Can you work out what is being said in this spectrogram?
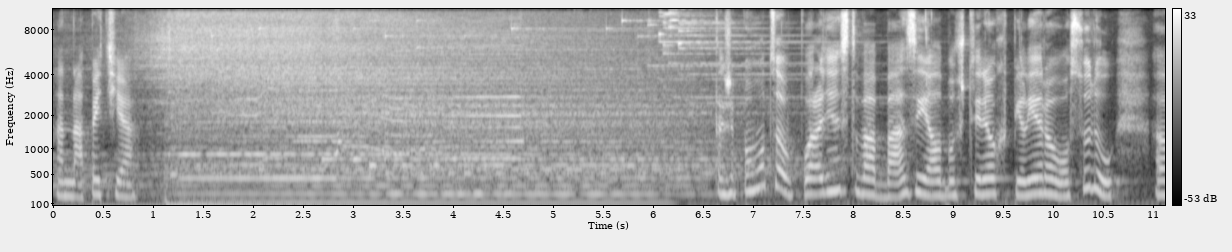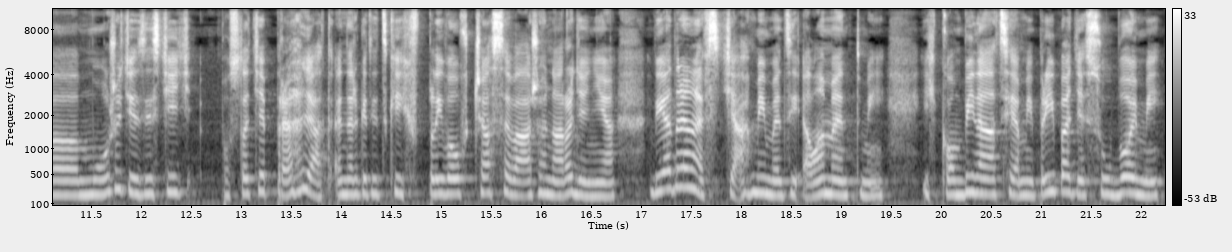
a napätia. Takže pomocou poradenstva bázy alebo štyroch pilierov osudu e, môžete zistiť podstate prehľad energetických vplyvov v čase vášho narodenia, vyjadrené vzťahmi medzi elementmi, ich kombináciami, prípade súbojmi.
